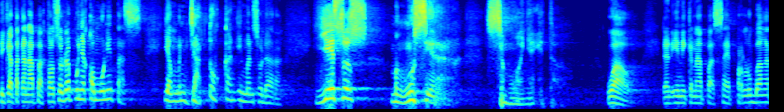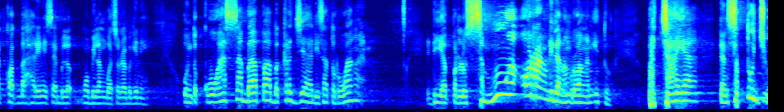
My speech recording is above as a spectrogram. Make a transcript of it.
Dikatakan apa? Kalau saudara punya komunitas yang menjatuhkan iman saudara. Yesus mengusir semuanya itu. Wow, dan ini kenapa saya perlu banget khotbah hari ini saya mau bilang buat saudara begini. Untuk kuasa Bapa bekerja di satu ruangan, dia perlu semua orang di dalam ruangan itu percaya dan setuju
